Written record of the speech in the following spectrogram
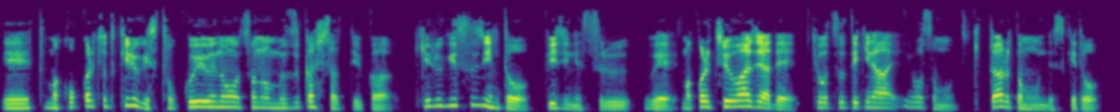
えっ、と、まあ、ここからちょっとキルギス特有のその難しさっていうか、キルギス人とビジネスする上、まあ、これ中央アジアで共通的な要素もきっとあると思うんですけど、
